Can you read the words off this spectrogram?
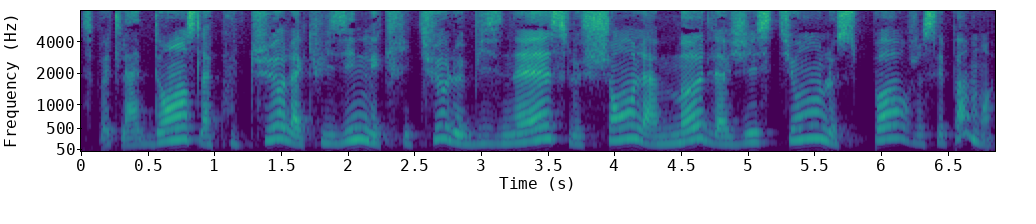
Ça peut être la danse, la couture, la cuisine, l'écriture, le business, le chant, la mode, la gestion, le sport, je ne sais pas moi.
